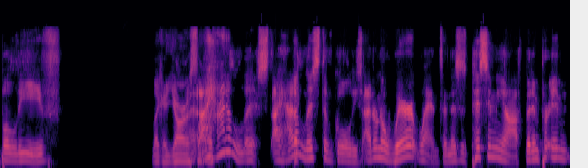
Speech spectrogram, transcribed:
believe Like a Yaroslav? I like- had a list. I had like- a list of goalies. I don't know where it went, and this is pissing me off. But in, in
